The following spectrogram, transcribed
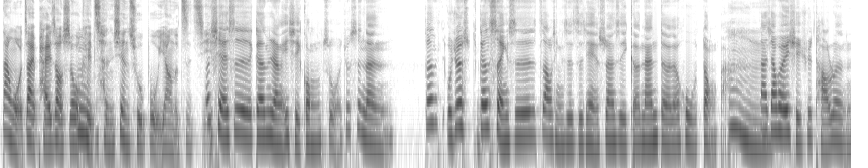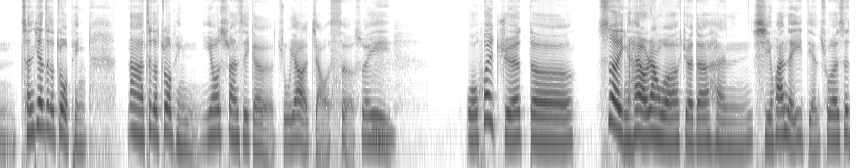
但我在拍照的时候我可以呈现出不一样的自己，而且是跟人一起工作，就是能。跟我觉得跟摄影师、造型师之间也算是一个难得的互动吧。嗯，大家会一起去讨论呈现这个作品。那这个作品你又算是一个主要的角色，所以我会觉得摄影还有让我觉得很喜欢的一点，除了是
